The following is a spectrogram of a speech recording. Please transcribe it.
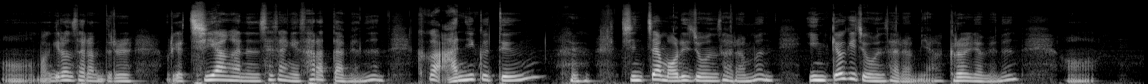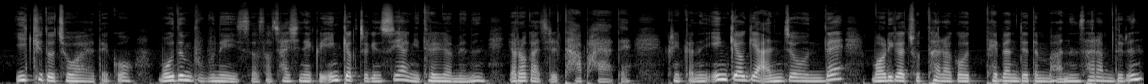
어 막 이런 사람들을 우리가 지향하는 세상에 살았다면은 그거 아니거든. 진짜 머리 좋은 사람은 인격이 좋은 사람이야. 그러려면은 어 EQ도 좋아야 되고 모든 부분에 있어서 자신의 그 인격적인 수양이 되려면은 여러 가지를 다 봐야 돼. 그러니까는 인격이 안 좋은데 머리가 좋다라고 대변되던 많은 사람들은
